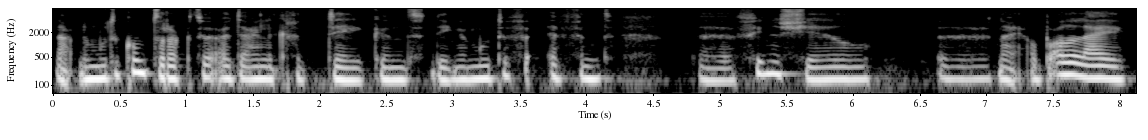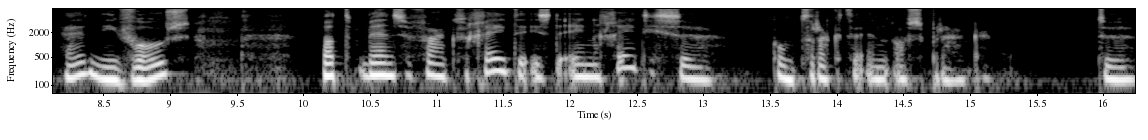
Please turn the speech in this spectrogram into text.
nou, dan moeten contracten uiteindelijk getekend, dingen moeten vereffend, eh, financieel, eh, nou ja, op allerlei hè, niveaus. Wat mensen vaak vergeten is de energetische contracten en afspraken te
